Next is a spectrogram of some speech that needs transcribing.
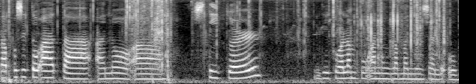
Tapos ito ata, ano, ah, sticker. Hindi ko alam kung anong laman yun sa loob.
